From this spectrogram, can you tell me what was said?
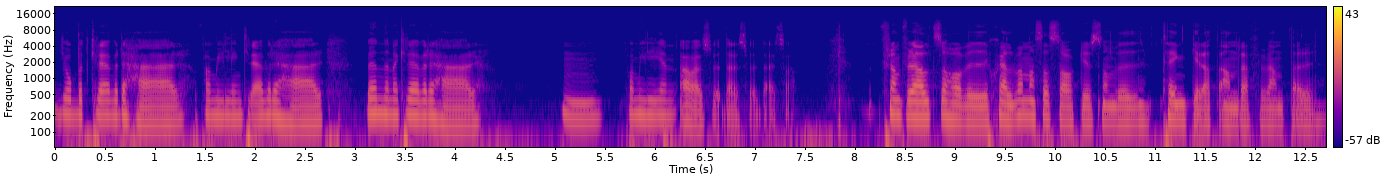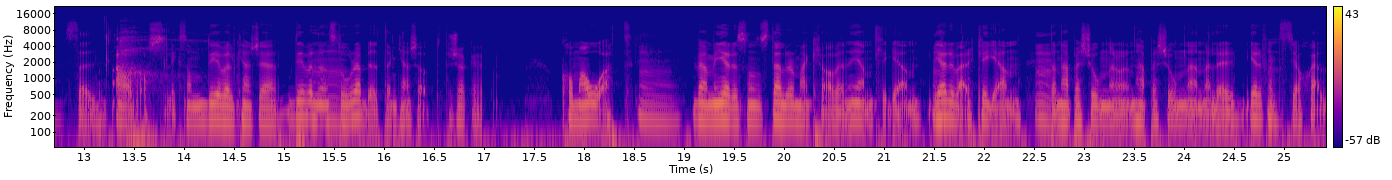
jobbet kräver det här, familjen kräver det här, vännerna kräver det här, Mm. familjen, ja och så vidare. Och så vidare så. Framförallt så har vi själva massa saker som vi tänker att andra förväntar sig av oss. Liksom. Det är väl, kanske, det är väl den Mm. stora biten kanske, att försöka komma åt. Mm. Vem är det som ställer de här kraven egentligen? Är Mm. det verkligen Mm. den här personen och den här personen, eller är det faktiskt jag själv?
